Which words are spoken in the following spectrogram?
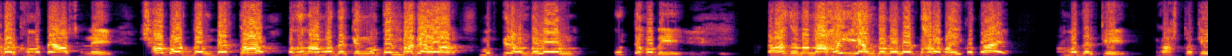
আবার ক্ষমতায় আসলে সব অর্জন ব্যর্থ, তখন আমাদেরকে নতুন ভাবে আবার মুক্তির আন্দোলন করতে হবে। তা যেন না হয় এই আন্দোলনের ধারাবাহিকতায় আমাদেরকে, রাষ্ট্রকে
